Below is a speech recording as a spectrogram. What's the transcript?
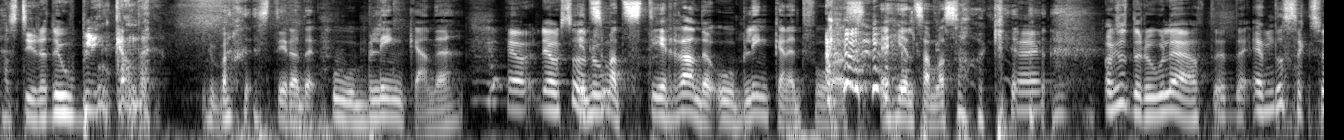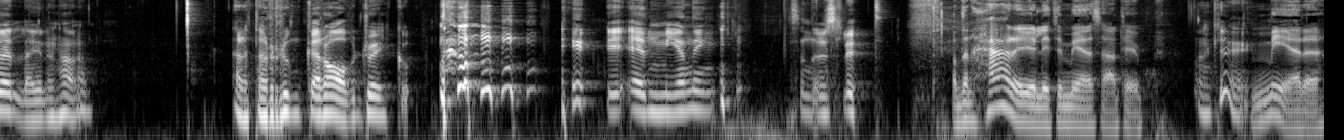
Han stirrade oblinkande. Du bara stirrade oblinkande. Ja, det är också Inte ro- som att stirrande och oblinkande är två är helt samma sak. Nej. Också det roliga är att det enda sexuella i den här är att han runkar av Draco. I en mening. Sen är det slut. Och den här är ju lite mer så här typ Okej. Mer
